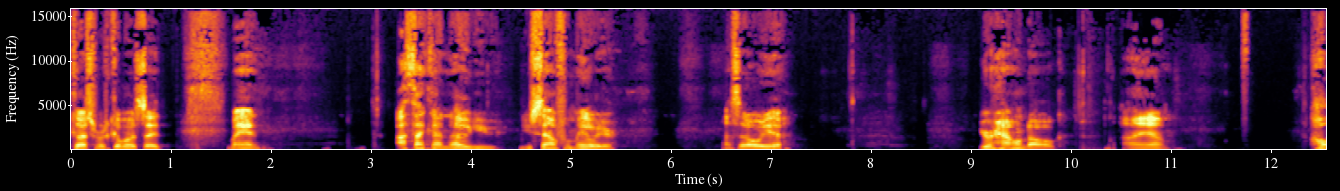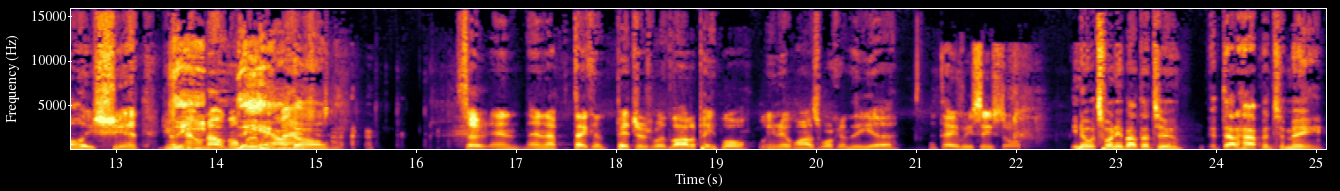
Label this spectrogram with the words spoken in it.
customers come up and say, "Man, I think I know you. You sound familiar." I said, "Oh yeah, you're Hound Dog. I am." Holy shit! You're the Hound Dog on the hound dog. So and and I've taken pictures with a lot of people. You know, while I was working the uh, at the ABC store. You know what's funny about that too? If that happened to me,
